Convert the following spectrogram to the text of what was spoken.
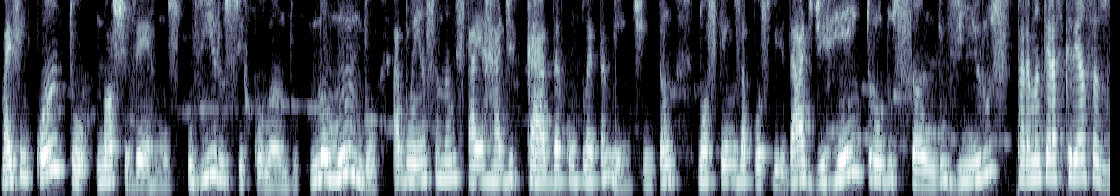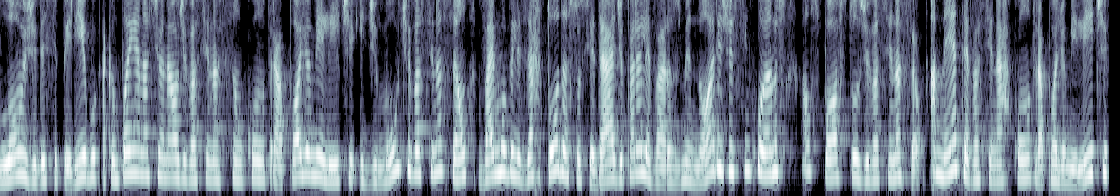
mas enquanto nós tivermos o vírus circulando no mundo, a doença não está erradicada completamente. Então, nós temos a possibilidade de reintrodução do vírus. Para manter as crianças longe desse perigo, a campanha nacional de vacinação contra a poliomielite e de multivacinação vai mobilizar toda a sociedade para levar os menores de 5 anos aos postos de vacinação. A meta é vacinar contra a poliomielite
